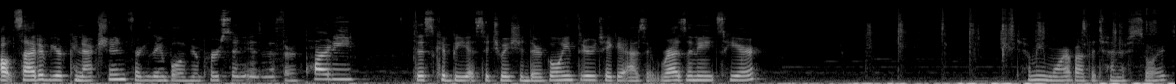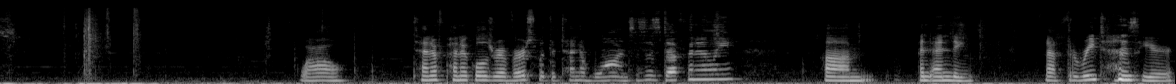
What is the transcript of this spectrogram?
outside of your connection. For example, if your person is in a third party, this could be a situation they're going through. Take it as it resonates here. Tell me more about the Ten of Swords. Wow. Ten of Pentacles reversed with the Ten of Wands. This is definitely um, an ending. Got three tens here.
